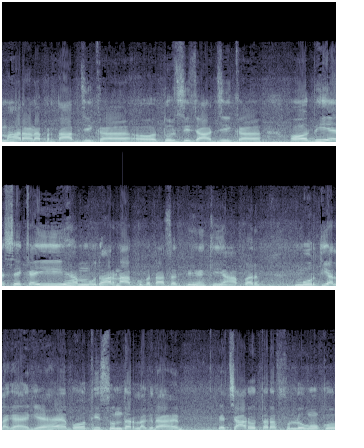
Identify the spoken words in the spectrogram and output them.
महाराणा प्रताप जी का और तुलसीदास जी का। और भी ऐसे कई हम उदाहरण आपको बता सकते हैं कि यहाँ पर मूर्तियाँ लगाया गया है। बहुत ही सुंदर लग रहा है। यह चारों तरफ़ लोगों को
